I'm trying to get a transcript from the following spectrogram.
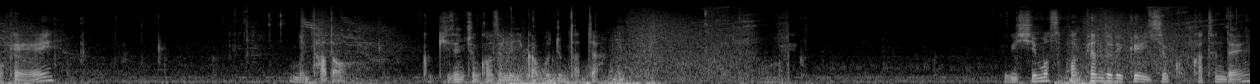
오케이. 문 닫어. 그 기생충 거슬리니까 문 좀 닫자. 여기 시모스 파편들이 꽤 있을 것 같은데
